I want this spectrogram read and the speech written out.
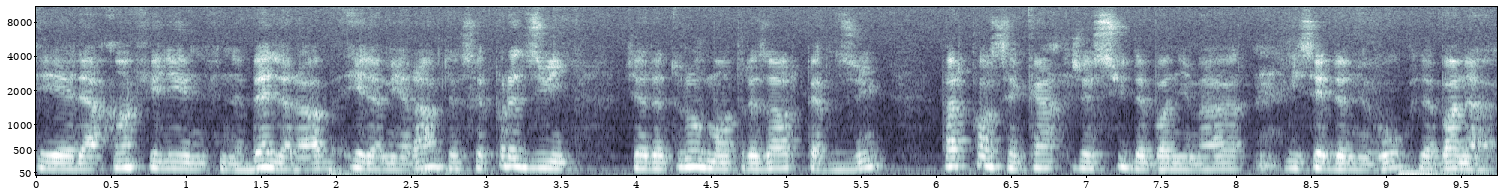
et elle a enfilé une, une, belle robe et le miracle se produit. Je retrouve mon trésor perdu. Par conséquent, je suis de bonne humeur et c'est de nouveau le bonheur.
